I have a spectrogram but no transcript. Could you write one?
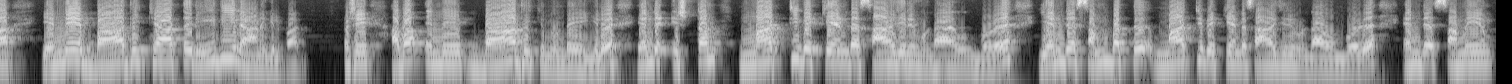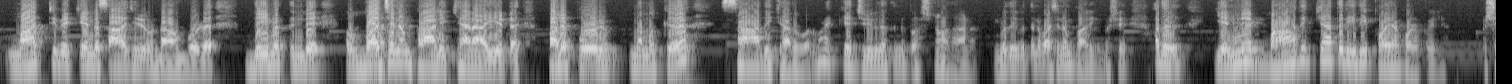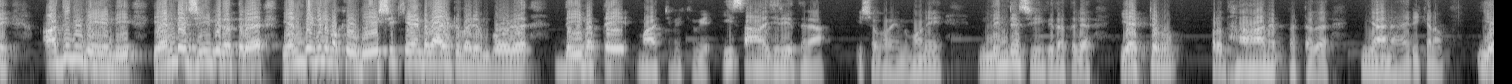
എന്നെ ബാധിക്കാത്ത രീതിയിലാണെങ്കിൽ പാലിക്കും. പക്ഷേ അവ എന്നെ ബാധിക്കുന്നുണ്ട് എങ്കിൽ എന്റെ ഇഷ്ടം മാറ്റിവെക്കേണ്ട സാഹചര്യം ഉണ്ടാകുമ്പോൾ എന്റെ സമ്പത്ത് മാറ്റിവെക്കേണ്ട സാഹചര്യം ഉണ്ടാകുമ്പോൾ എന്റെ സമയം മാറ്റിവെക്കേണ്ട സാഹചര്യം ഉണ്ടാകുമ്പോൾ ദൈവത്തിന്റെ വചനം പാലിക്കാനായിട്ട് പലപ്പോഴും നമുക്ക് സാധിക്കാതെ പോകും. നമ്മുടെയൊക്കെ ജീവിതത്തിന്റെ പ്രശ്നം അതാണ്. നമ്മൾ ദൈവത്തിന്റെ വചനം പാലിക്കും പക്ഷെ അത് എന്നെ ബാധിക്കാത്ത രീതിയിൽ പോയാൽ കുഴപ്പമില്ല. പക്ഷെ അതിനു വേണ്ടി എന്റെ ജീവിതത്തിൽ എന്തെങ്കിലുമൊക്കെ ഉപേക്ഷിക്കേണ്ടതായിട്ട് വരുമ്പോൾ ദൈവത്തെ മാറ്റിവെക്കുക ഈ സാഹചര്യത്തിലാ ഈശോ പറയുന്നു മോനെ നിന്റെ ജീവിതത്തിൽ ഏറ്റവും പ്രധാനപ്പെട്ടത് ഞാനായിരിക്കണം.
